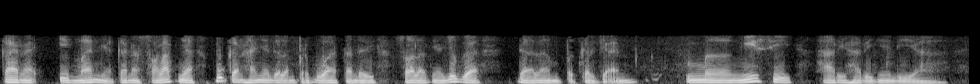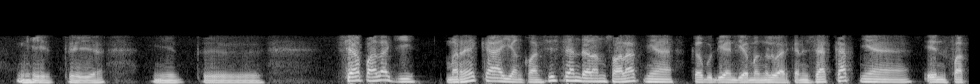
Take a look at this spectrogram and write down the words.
Karena imannya, karena sholatnya bukan hanya dalam perbuatan dari sholatnya juga. Dalam pekerjaan mengisi hari-harinya dia. Gitu ya. Gitu. Siapa lagi? Mereka yang konsisten dalam sholatnya, kemudian dia mengeluarkan zakatnya, infak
